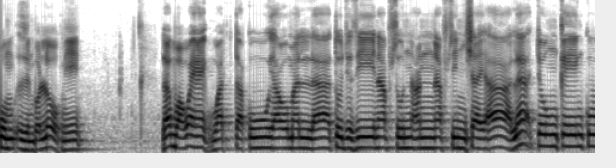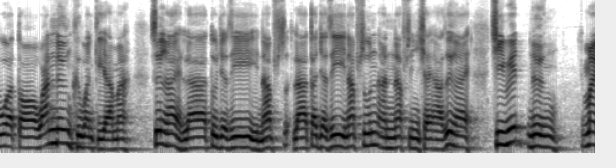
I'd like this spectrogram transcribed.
กลุ่มอื่นบนโลกนี้ แล้วบอกว่าไงวัตตะกูเยามันละตุจซีนับซุนอันนับสินชัยอาและจงเกรงกลัวต่อวันหนึ่งคือวันกิยามะซึ่งไอ้ลาตุจซีนับลาตัจซีนับซุนอันนับสินชัยอาซึ่งไอ้ชีวิตหนึ่ง ไม่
